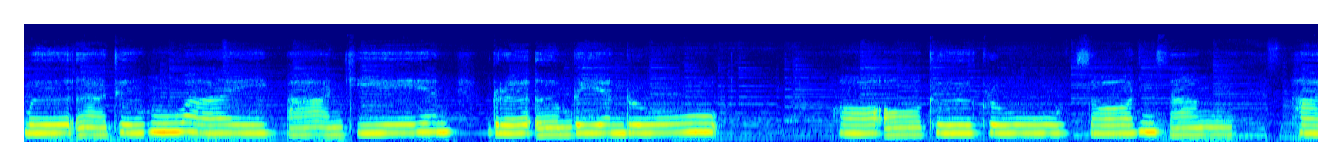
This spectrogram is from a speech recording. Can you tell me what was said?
เมื่อถึงวัยอ่านเขียน เริ่มเรียนรู้พ่อคือครูสอนสั่ง ให้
